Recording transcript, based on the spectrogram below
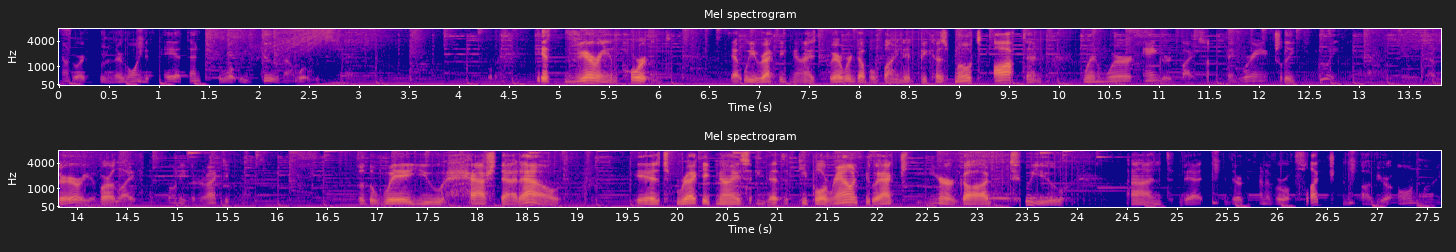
down to our children, they're going to pay attention to what we do, not what we say. Very important that we recognize where we're double minded because most often when we're angered by something, we're actually doing that in another area of our life and don't even recognize it. So the way you hash that out is recognizing that the people around you actually mirror God to you and that they're kind of a reflection of your own mind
